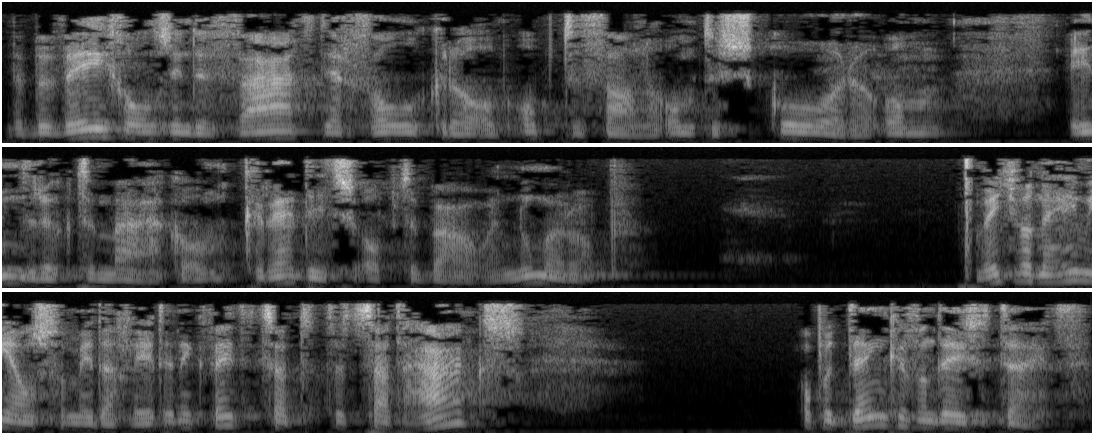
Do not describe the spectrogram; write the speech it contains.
We bewegen ons in de vaart der volkeren om op te vallen, om te scoren, om indruk te maken, om credits op te bouwen, noem maar op. Weet je wat Nehemia ons vanmiddag leert? En ik weet, het staat, het staat haaks op het denken van deze tijd.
